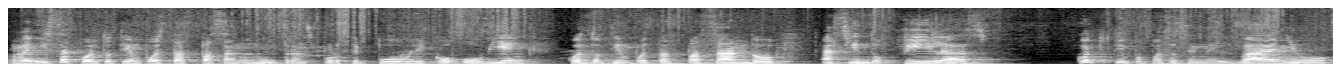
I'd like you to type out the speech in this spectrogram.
Revisa cuánto tiempo estás pasando en el transporte público o bien cuánto tiempo estás pasando haciendo filas, cuánto tiempo pasas en el baño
